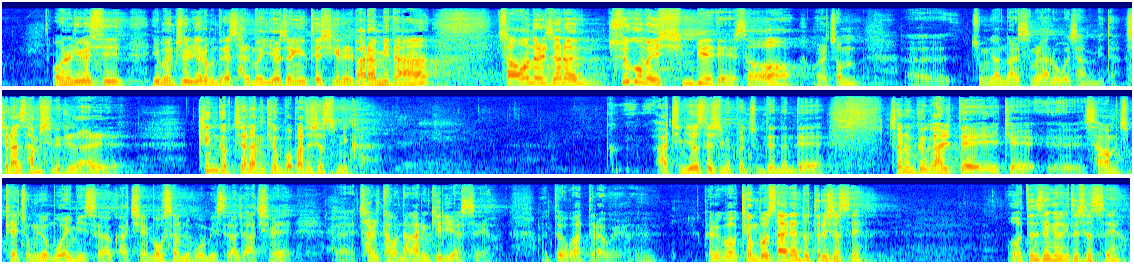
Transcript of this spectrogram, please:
오늘 이것이 이번 주 여러분들의 삶의 여정이 되시기를 바랍니다. 자, 오늘 저는 죽음의 신비에 대해서 오늘 좀 어, 중요한 말씀을 나누고자 합니다. 지난 31일 날 긴급 재난 경보 받으셨습니까? 그 아침 6시 몇 분쯤 됐는데 저는 그거 할 때 이렇게 어, 상암 집회 종료 모임이 있어가지고 아침에 목사님 모임이 있어가지고 아침에 어, 차를 타고 나가는 길이었어요. 또 왔더라고요. 그리고 경보 사이렌도 들으셨어요? 어떤 생각이 드셨어요?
